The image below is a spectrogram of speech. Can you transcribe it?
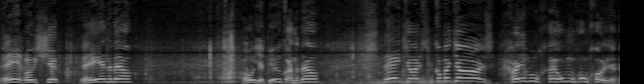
Hé hey, Roosje, hé hey, Annabel. Oh, je hebt je ook Annabel. Hé hey, Joyce, kom maar Joyce. Ga je om, ga je om, omgooien.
